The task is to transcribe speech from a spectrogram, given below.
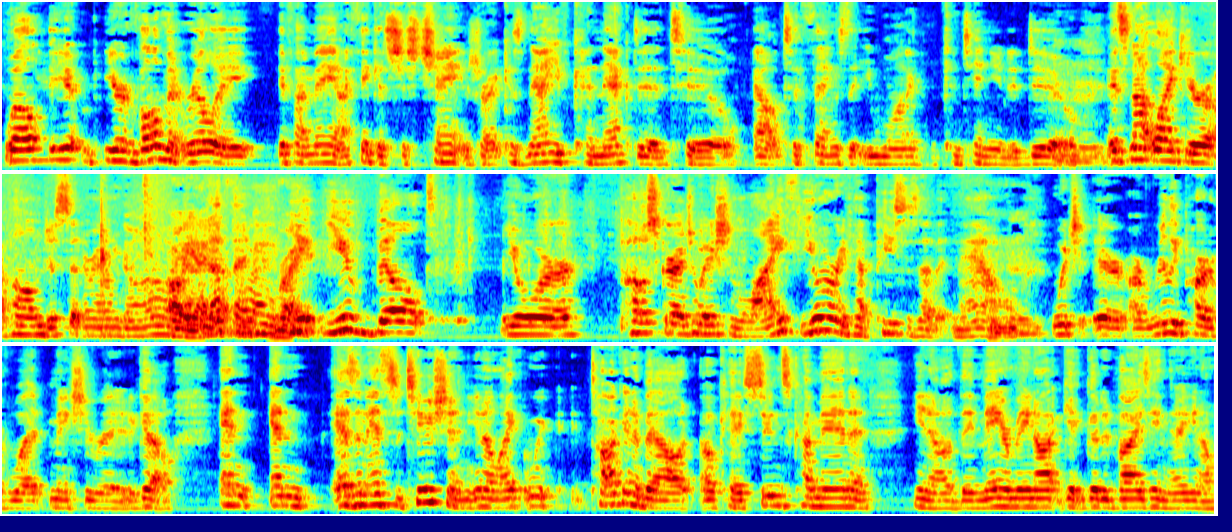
Well, your, your involvement really, if I may, I think it's just changed, right? Because now you've connected to out to things that you want to continue to do. Mm-hmm. It's not like you're at home just sitting around going, "Oh, Oh, yeah, nothing." right. Right. You, you've built your post graduation life. You already have pieces of it now, mm-hmm. which are, are really part of what makes you ready to go. And and as an institution, you know, like we're talking about, okay, students come in and you know they may or may not get good advising. There, you know,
